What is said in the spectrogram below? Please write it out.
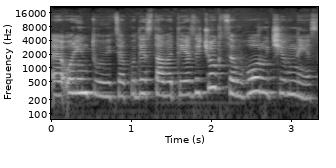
е, орієнтуються, куди ставити язичок, це вгору чи вниз.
